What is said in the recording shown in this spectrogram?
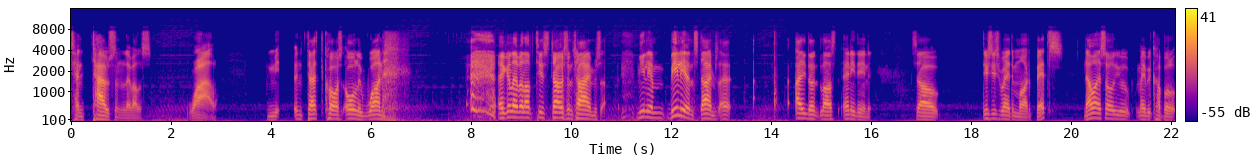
10,000 levels. Wow. Me and that cost only one I can level up this thousand times, million, billions times. I, I don't lost anything. So this is where the mod pets. Now I show you maybe a couple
